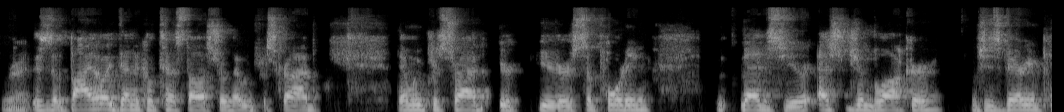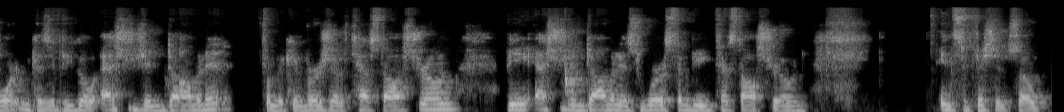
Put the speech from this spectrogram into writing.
Right. This is a bioidentical testosterone that we prescribe. Then we prescribe your your supporting meds, your estrogen blocker, which is very important because if you go estrogen dominant from the conversion of testosterone, being estrogen dominant is worse than being testosterone insufficient. So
